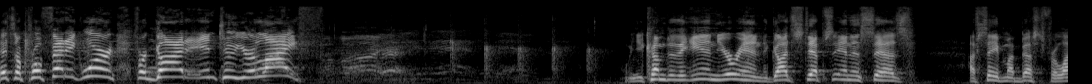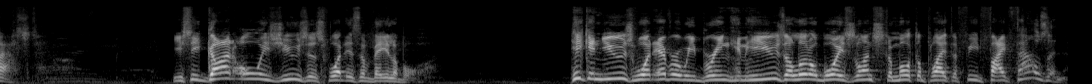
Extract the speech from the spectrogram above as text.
It's a prophetic word for God into your life. When you come to the end, you're in. God steps in and says, I've saved my best for last. You see, God always uses what is available. He can use whatever we bring him. He used a little boy's lunch to multiply to feed 5,000.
